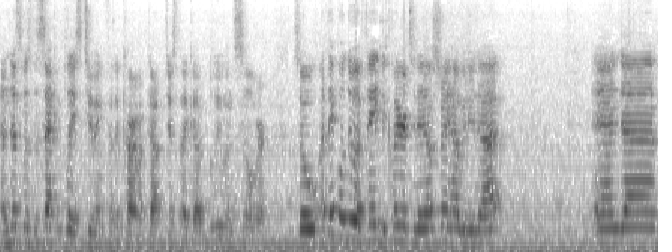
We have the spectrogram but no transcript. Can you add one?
And this was the second place tubing for the Karma Cup, just like a blue and silver. So I think we'll do a fade to clear today. I'll show you how we do that. And uh,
